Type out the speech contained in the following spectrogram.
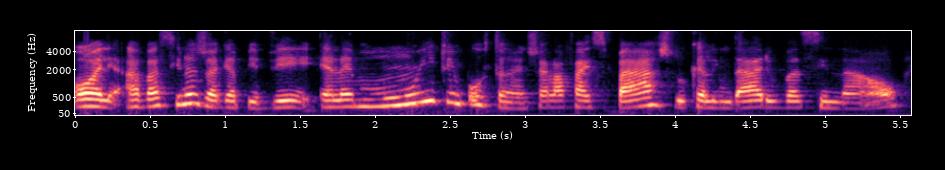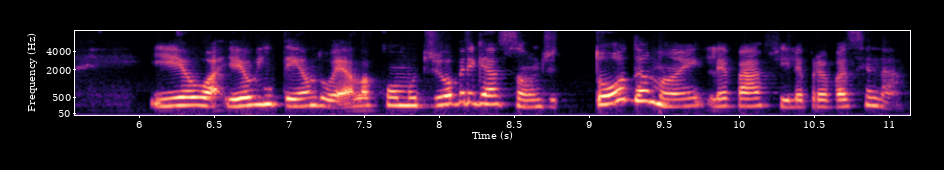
Olha, a vacina de HPV ela é muito importante. Ela faz parte do calendário vacinal e eu, eu entendo ela como de obrigação de toda mãe levar a filha para vacinar,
